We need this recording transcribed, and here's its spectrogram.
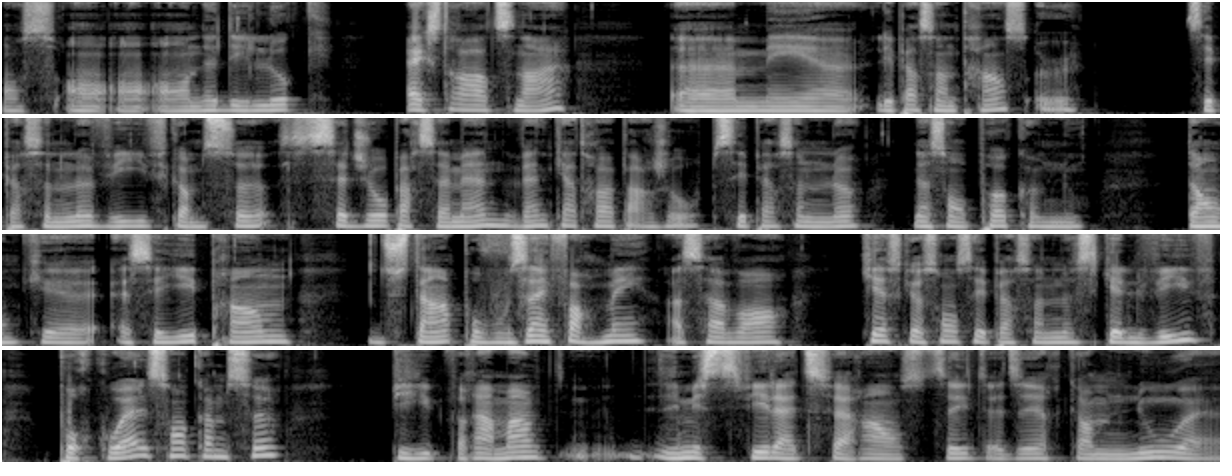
on, on- a des looks extraordinaires, mais les personnes trans, eux, ces personnes-là vivent comme ça 7 jours par semaine, 24 heures par jour, puis ces personnes-là ne sont pas comme nous. Donc, euh, essayez de prendre du temps pour vous informer à savoir qu'est-ce que sont ces personnes-là, ce qu'elles vivent, pourquoi elles sont comme ça, puis vraiment démystifier la différence, tu sais, de dire comme nous, euh,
